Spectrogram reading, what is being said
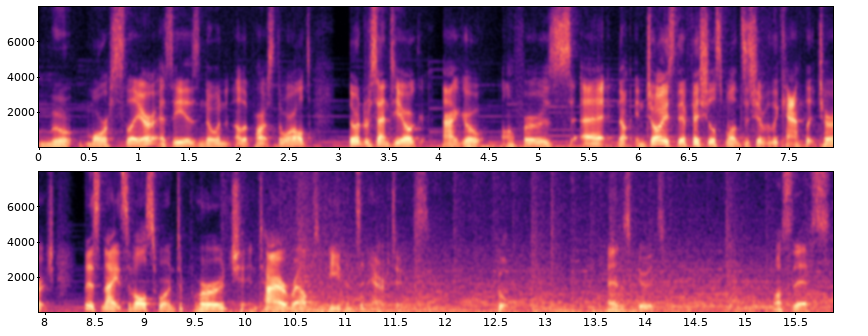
Moor Slayer, as he is known in other parts of the world. The Order of Santiago offers, uh, no, enjoys the official sponsorship of the Catholic Church, and its knights have all sworn to purge entire realms of heathens and heretics. Cool. Ends good. What's this?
